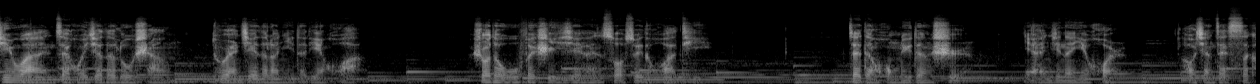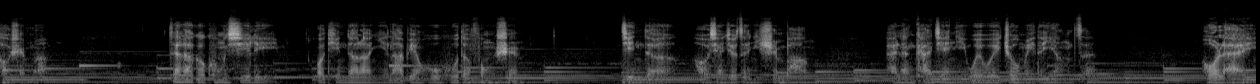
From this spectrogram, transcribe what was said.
今晚在回家的路上，突然接到了你的电话，说的无非是一些很琐碎的话题。在等红绿灯时，你安静了一会儿，好像在思考什么。在那个空隙里，我听到了你那边呼呼的风声，近的好像就在你身旁，还能看见你微微皱眉的样子。后来，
